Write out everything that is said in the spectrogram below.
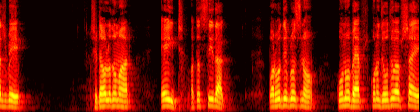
আসবে, সেটা হলো তোমার এইট, অর্থাৎ সি দাগ। পরবর্তী প্রশ্ন, কোনো ব্যব, কোনো যৌথ ব্যবসায়ে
